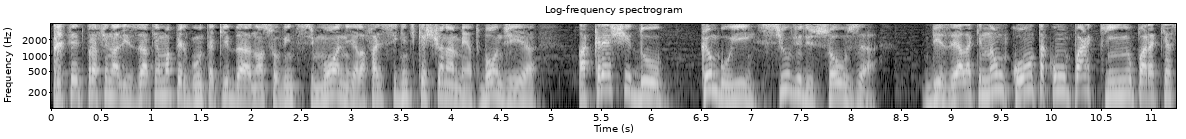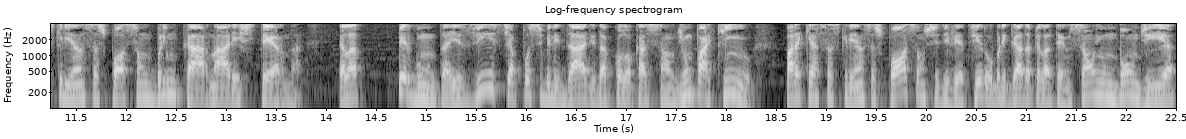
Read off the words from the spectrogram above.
Prefeito, para finalizar, tem uma pergunta aqui da nossa ouvinte Simone. Ela faz o seguinte questionamento: Bom dia. A creche do Cambuí, Silvio de Souza, diz ela que não conta com um parquinho para que as crianças possam brincar na área externa. Ela Pergunta: existe a possibilidade da colocação de um parquinho para que essas crianças possam se divertir? Obrigada pela atenção e um bom dia,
